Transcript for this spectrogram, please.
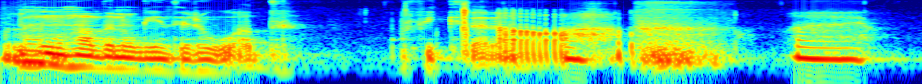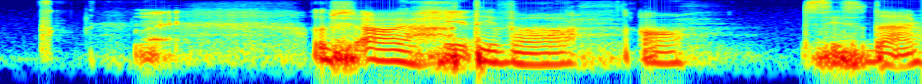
hon hade nog inte råd att fixa det. Uff, nej. Nej. Usch, ja, ja, det var, ja, se sådär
